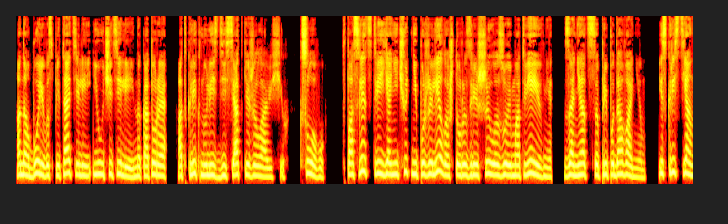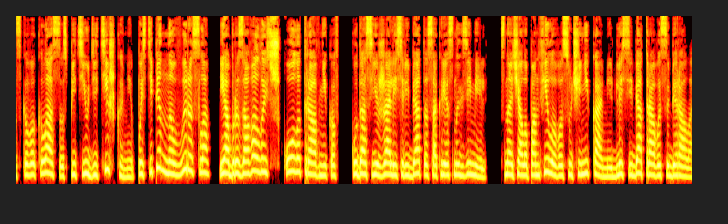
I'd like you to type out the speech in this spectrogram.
о наборе воспитателей и учителей, на которое откликнулись десятки желающих. К слову, Впоследствии я ничуть не пожалела, что разрешила Зое Матвеевне заняться преподаванием. Из крестьянского класса с пятью детишками постепенно выросла и образовалась школа травников, куда съезжались ребята с окрестных земель. Сначала Панфилова с учениками для себя травы собирала,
